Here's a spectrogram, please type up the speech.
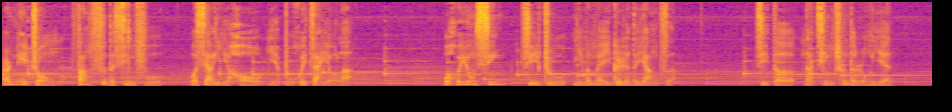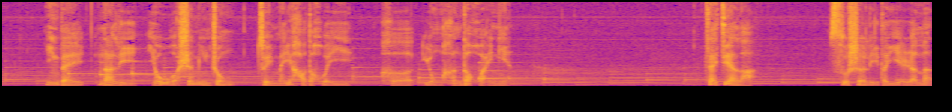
而那种放肆的幸福，我想以后也不会再有了。我会用心记住你们每一个人的样子，记得那青春的容颜，因为那里有我生命中最美好的回忆和永恒的怀念。再见了，宿舍里的野人们。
